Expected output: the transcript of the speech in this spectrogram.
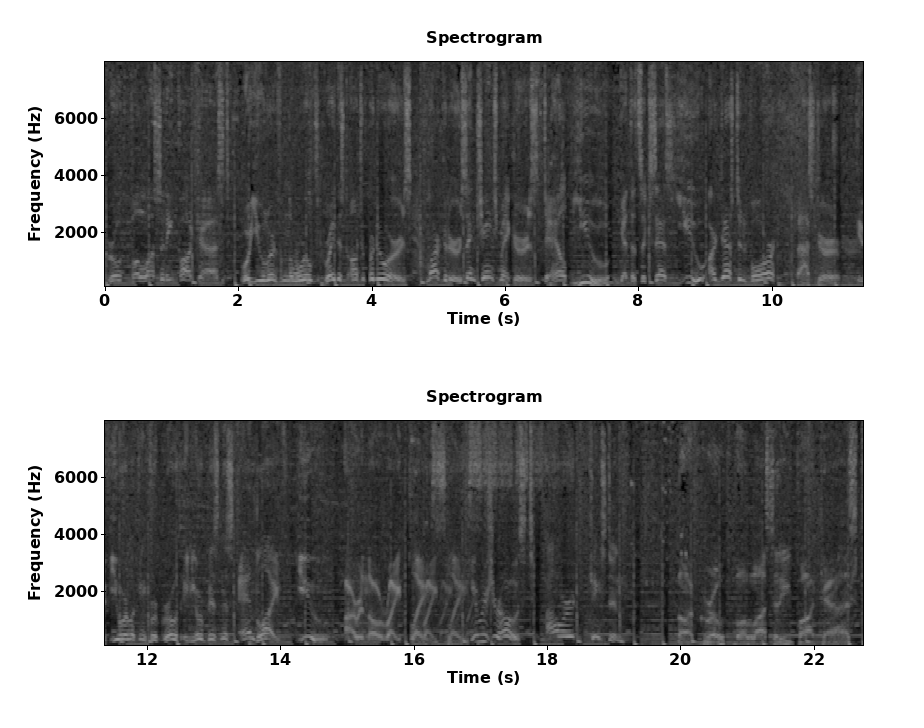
Growth Velocity Podcast, where you learn from the world's greatest entrepreneurs, marketers, and changemakers to help you get the success you are destined for faster. If you are looking for growth in your business and life, you are in the right place. Here is your host, Howard Kingston, the Growth Velocity Podcast.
